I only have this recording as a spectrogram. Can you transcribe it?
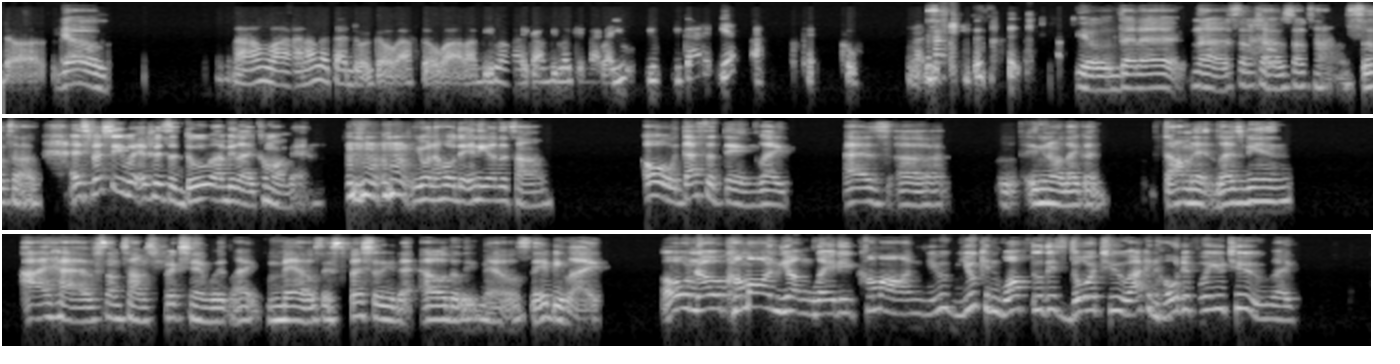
Dog. Yo. Nah, I'm lying. I let that door go after a while. I'd be like, I'd be looking back like, you, you, you got it? Yeah. Ah, okay, cool. I'm just kidding. Yo, that uh, nah. Sometimes, sometimes, sometimes, especially if it's a dude, I'd be like, "Come on, man, you want to hold it any other time?" Oh, that's the thing. Like, as uh you know, like a dominant lesbian, I have sometimes friction with like males, especially the elderly males. They be like, "Oh no, come on, young lady, come on. You you can walk through this door too. I can hold it for you too." Like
